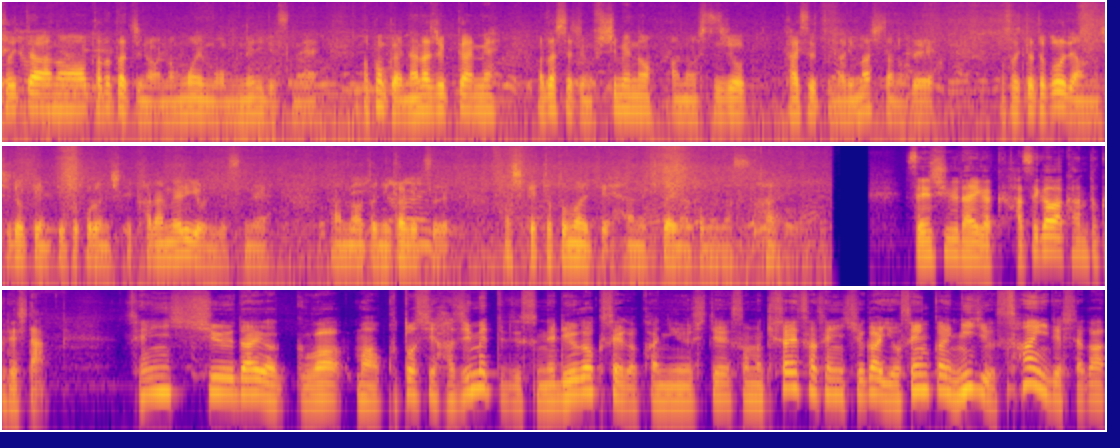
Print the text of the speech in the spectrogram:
そういったあの方たちのあの思いも胸にですね今回70回目私たちも節目のあの出場回数となりましたのでそういったところであの主導権というところにしっかり絡めるようにですねあのあと2ヶ月しっかり整えてあのいきたいなと思います。はい専修大学長谷川監督でした。専修大学は、まあ、今年初めてですね、留学生が加入して、そのキサイサ選手が予選会23位でしたが、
